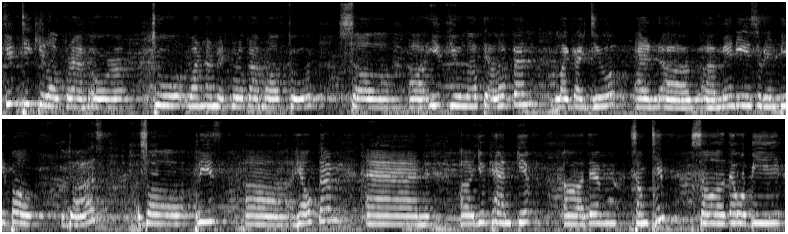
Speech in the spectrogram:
50 kilogram or to 100 kilogram of food. So uh, if you love the elephant like I do, and uh, uh, many Syrian people does, so please uh, help them, and uh, you can give uh, them some tip. So there will be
